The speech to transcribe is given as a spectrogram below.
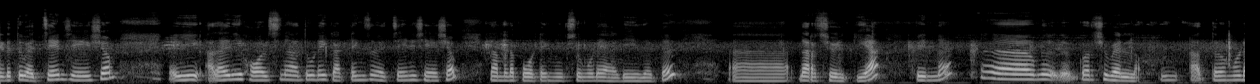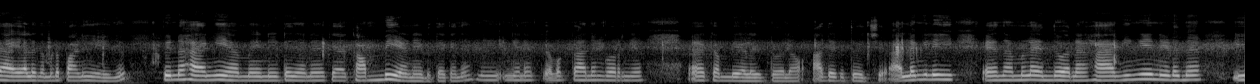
എടുത്ത് വെച്ചതിന് ശേഷം ഈ അതായത് ഈ ഹോൾസിനകത്തൂടെ ഈ കട്ടിങ്സ് വെച്ചതിന് ശേഷം നമ്മുടെ പോട്ടിംഗ് മിക്സും കൂടെ ആഡ് ചെയ്തിട്ട് നിറച്ച് വയ്ക്കുക പിന്നെ കുറച്ച് വെള്ളം. അത്രയും കൂടെ ആയാൽ നമ്മുടെ പണി കഴിഞ്ഞു. പിന്നെ ഹാങ് ചെയ്യാൻ വേണ്ടിയിട്ട് ഞാൻ കമ്പിയാണ് എടുത്തേക്കുന്നത്. ഇങ്ങനെ വെക്കാനും കുറഞ്ഞ കമ്പികൾ കിട്ടുമല്ലോ അതെടുത്ത് വെച്ച്. അല്ലെങ്കിൽ ഈ നമ്മൾ എന്ത് പറഞ്ഞാൽ ഹാങ്ങിങ്ങിന് ഇടുന്ന ഈ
